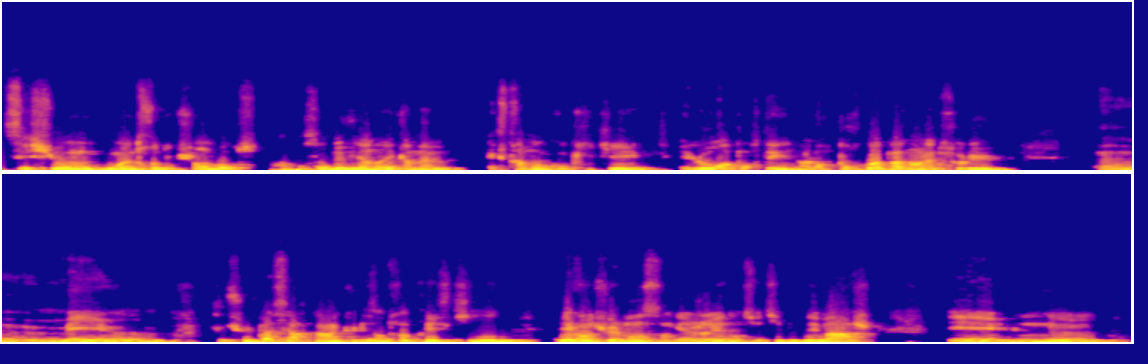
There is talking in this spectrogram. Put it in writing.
session ou introduction en bourse. Ça deviendrait quand même extrêmement compliqué et lourd à porter. Alors pourquoi pas dans l'absolu? Euh, mais euh, je suis pas certain que les entreprises qui éventuellement s'engageraient dans ce type de démarche aient une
